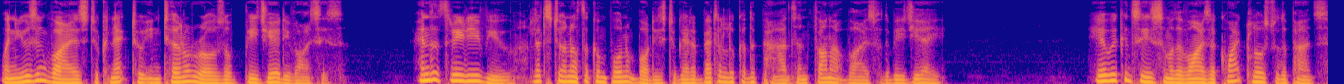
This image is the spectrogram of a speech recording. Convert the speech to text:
when using vias to connect to internal rows of BGA devices. In the 3D view, let's turn off the component bodies to get a better look at the pads and fan-out vias for the BGA. Here we can see some of the vias are quite close to the pads.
